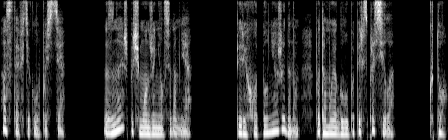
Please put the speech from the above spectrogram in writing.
оставь эти глупости. Знаешь, почему он женился на мне? Переход был неожиданным, потому я глупо переспросила. Кто?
